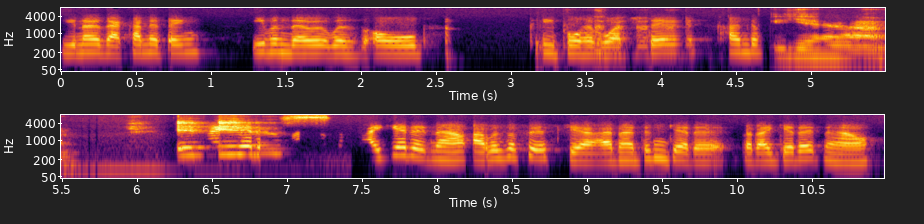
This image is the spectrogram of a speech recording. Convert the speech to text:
you know, that kind of thing. Even though it was old, people have watched it, kind of. Yeah, it I is. It. I get it now. I was a first year and I didn't get it, but I get it now.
